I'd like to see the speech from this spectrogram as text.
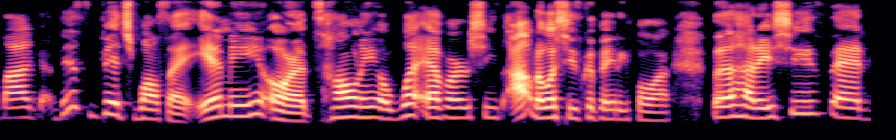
my god, this bitch wants an Emmy or a Tony or whatever she's. I don't know what she's competing for, but honey, she said,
